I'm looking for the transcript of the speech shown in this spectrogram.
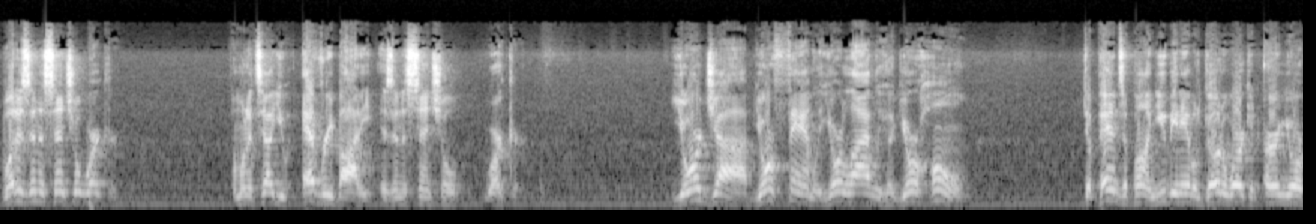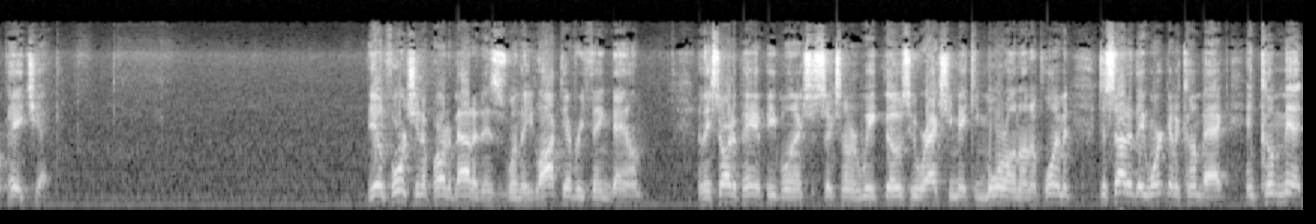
What is an essential worker? I'm going to tell you everybody is an essential worker. Your job, your family, your livelihood, your home depends upon you being able to go to work and earn your paycheck. The unfortunate part about it is, is when they locked everything down and they started paying people an extra 600 a week, those who were actually making more on unemployment decided they weren't going to come back and commit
